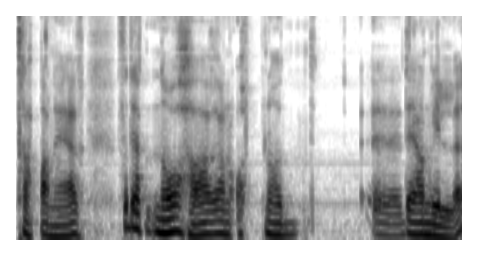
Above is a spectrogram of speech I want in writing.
trappe ned. Fordi at nå har han oppnådd uh, det han ville.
